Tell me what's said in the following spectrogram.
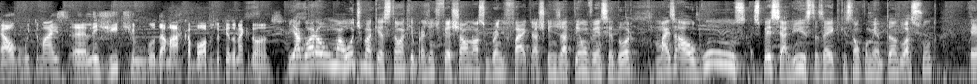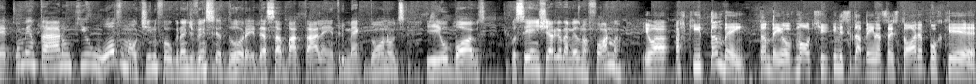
é algo muito mais é, legítimo da marca Bob's do que do McDonald's. E agora uma última questão aqui para a gente fechar o nosso brand fight. Acho que a gente já tem um vencedor, mas alguns especialistas aí que estão comentando o assunto é, comentaram que o ovo maltine foi o grande vencedor aí dessa batalha entre McDonald's e o Bob's. Você enxerga da mesma forma? Eu acho que também, também. O ovo maltine se dá bem nessa história porque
